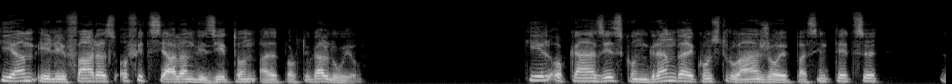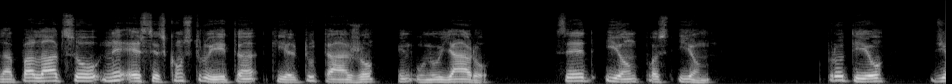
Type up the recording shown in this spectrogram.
ciam ili faras oficialan visiton al Portugaluio. Kiel ocasis con grandae e pasintece, la palazzo ne estes construita kiel tutajo in unu iaro, sed iom post iom. Pro tio, gi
